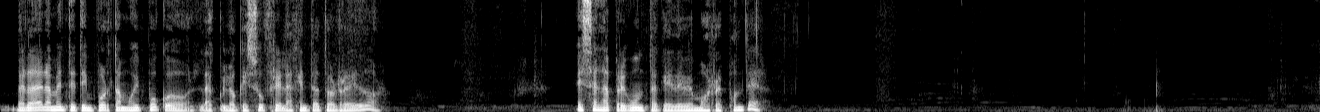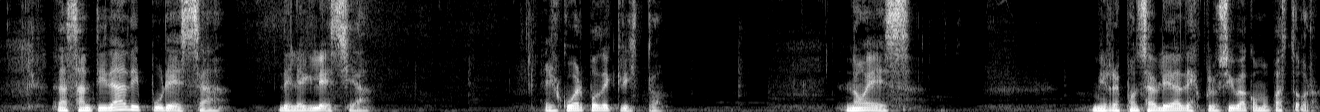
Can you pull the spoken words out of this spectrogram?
verdaderamente te importa muy poco lo que sufre la gente a tu alrededor? Esa es la pregunta que debemos responder. La santidad y pureza de la iglesia, el cuerpo de Cristo, no es mi responsabilidad exclusiva como pastor.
